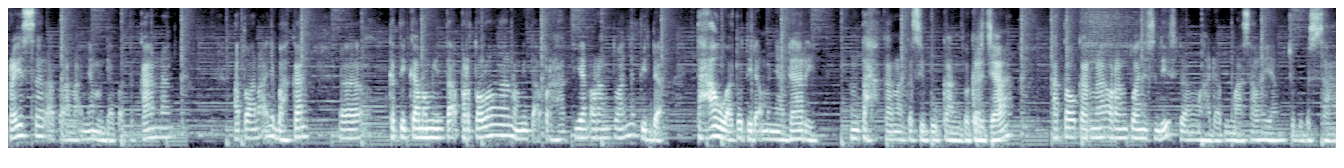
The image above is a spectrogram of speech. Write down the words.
pressure atau anaknya mendapat tekanan atau anaknya bahkan eh, ketika meminta pertolongan, meminta perhatian orang tuanya tidak tahu atau tidak menyadari entah karena kesibukan bekerja atau karena orang tuanya sendiri sedang menghadapi masalah yang cukup besar.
